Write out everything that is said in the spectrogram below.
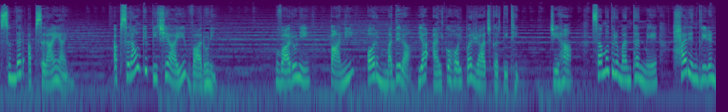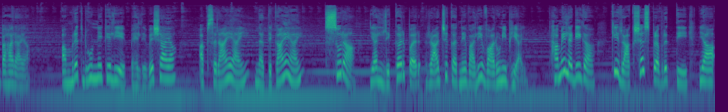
सुंदर अप्सराएँ आईं। अप्सराओं के पीछे आई वारुणी। वारुणी पानी और मदिरा या अल्कोहल पर राज करती थी। जी हाँ समुद्र मंथन में हर इंग्रेडिएंट बाहर आया। अमृत ढूँढने के लिए पहले विष आया, अप्सराएँ आई, नर्तिकाएँ आई, सुरा या लिकर पर राज्य करने वाली वारुणी भी आई। हमें लगेगा कि राक्षस प्रवृत्ति या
